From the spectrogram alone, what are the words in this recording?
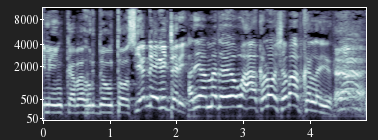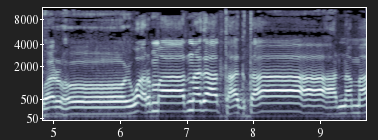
iminkaba hurdowtoosya dheegi jari. Aryamadeeyo waxaa kaloo shabaabka la yidhi war hooy war maad naga tagtaana ma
